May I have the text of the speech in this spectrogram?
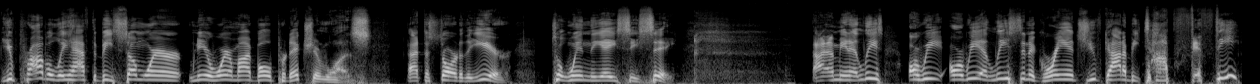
You probably have to be somewhere near where my bold prediction was at the start of the year to win the ACC. I mean, at least are we are we at least in agreement? You've got to be top fifty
